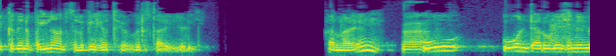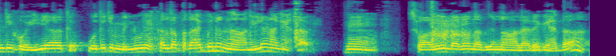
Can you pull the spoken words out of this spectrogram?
ਇੱਕ ਦਿਨ ਪਹਿਲਾਂ ਚਲ ਗਏ ਸੀ ਉੱਥੇ ਉਹ ਗ੍ਰਿਫਤਾਰੀ ਜਿਹੜੀ। ਕਰਨ ਵਾਲੇ। ਹਾਂ। ਉਹ ਉਹ ਇੰਟਰੋਗੇਸ਼ਨ ਇਹਨਾਂ ਦੀ ਹੋਈ ਆ ਤੇ ਉਹਦੇ 'ਚ ਮੈਨੂੰ ਇਸ ਗੱਲ ਦਾ ਪਤਾ ਹੈ ਵੀ ਇਹਨਾਂ ਨਾਂ ਨਹੀਂ ਲੈਣਾ ਕਿਸੇ ਦਾ ਵੀ। ਹੂੰ। ਸਵਾਲ ਪਤਾ ਹੁੰਦਾ ਵੀ ਉਹ ਨਾਂ ਲੈ ਦੇ ਕਿਸੇ ਦਾ।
